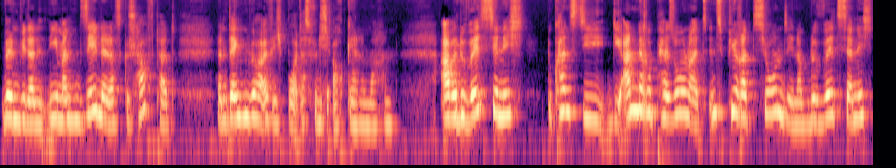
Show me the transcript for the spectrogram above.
wenn wir dann jemanden sehen, der das geschafft hat, dann denken wir häufig, boah, das würde ich auch gerne machen. Aber du willst ja nicht, du kannst die, die andere Person als Inspiration sehen, aber du willst ja nicht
